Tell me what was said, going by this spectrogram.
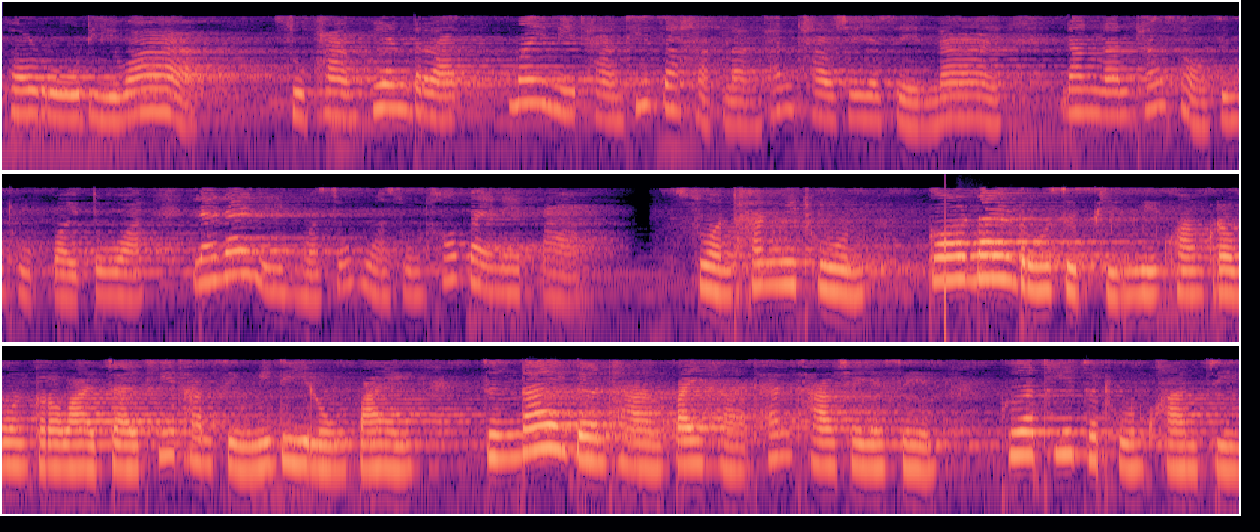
เพราะรู้ดีว่า สุพางเพื่อนรักไม่มีทางที่จะหักหลังท่านท้าวชัยเสนได้ ดังนั้นทั้งสองจึงถูกปล่อยตัว และได้หนีหัวซุกหัวซุนเข้าไปในป่า ส่วนท่านวิทูลก็ได้รู้สึกผิดมีความกระวนกระวายใจที่ทำสิ่งไม่ดีลงไป จึงได้เดินทางไปหาท่านท้าวชัยเสนเพื่อที่จะทูลความจริง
